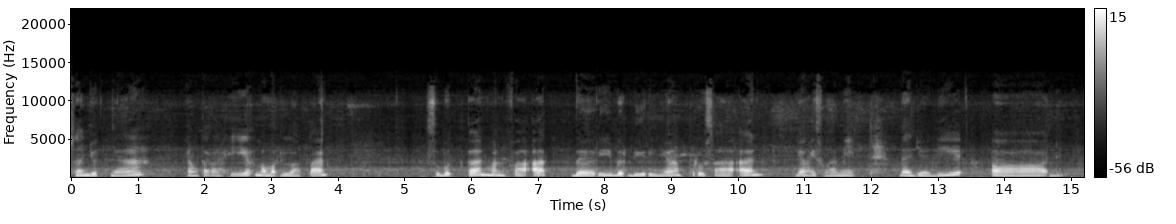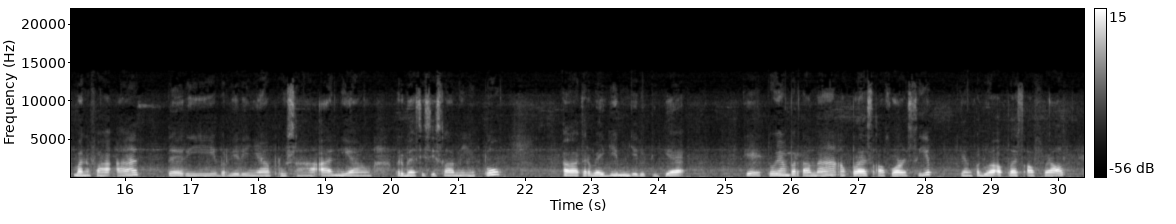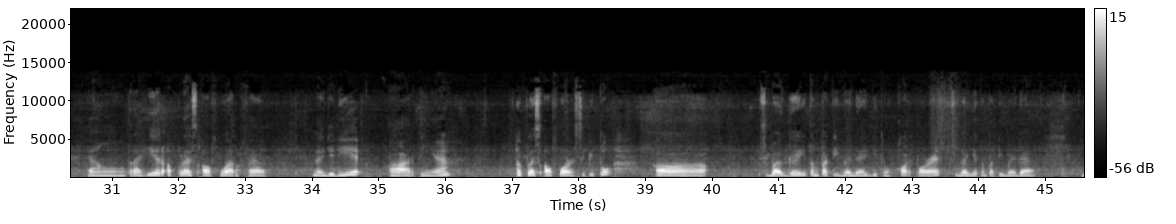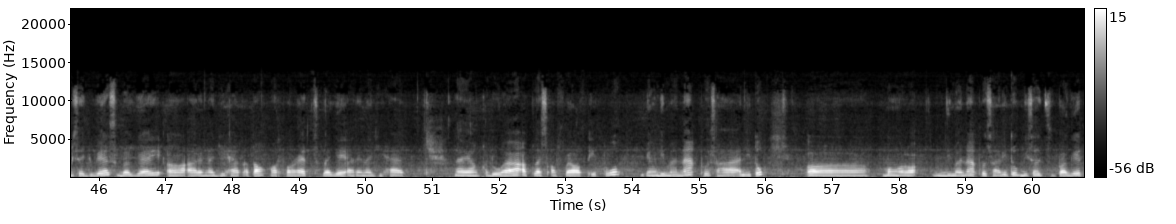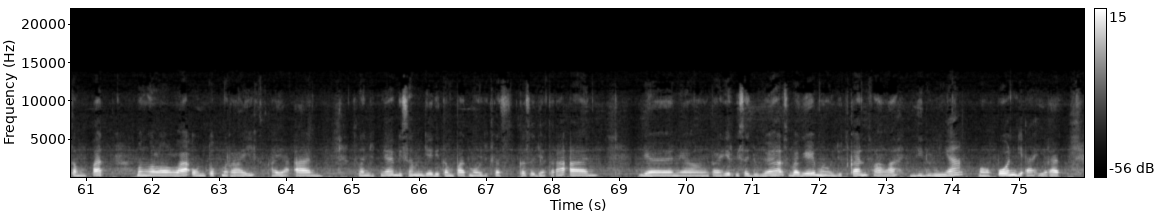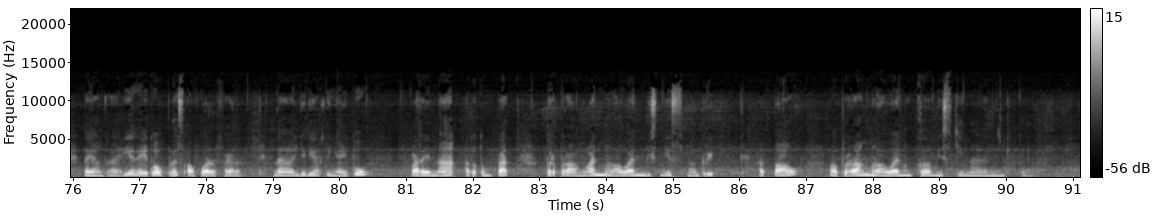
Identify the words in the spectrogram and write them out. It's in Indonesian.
selanjutnya yang terakhir nomor 8 sebutkan manfaat dari berdirinya perusahaan yang islami. Nah jadi uh, manfaat dari berdirinya perusahaan yang berbasis islami itu uh, terbagi menjadi tiga. Yaitu yang pertama a place of worship yang kedua a place of wealth. Yang terakhir a place of warfare nah jadi uh, artinya a place of worship itu uh, sebagai tempat ibadah gitu. Corporate sebagai tempat ibadah. Bisa juga sebagai uh, arena jihad atau corporate sebagai arena jihad. Nah yang kedua a place of wealth itu yang di mana perusahaan itu uh, mengelola di mana perusahaan itu bisa sebagai tempat mengelola untuk meraih kekayaan. Selanjutnya bisa menjadi tempat mewujudkan kesejahteraan. Dan yang terakhir bisa juga sebagai mewujudkan falah di dunia maupun di akhirat. Nah yang terakhir yaitu a place of warfare. Nah jadi artinya itu arena atau tempat perperangan melawan bisnis maghrib atau uh, perang melawan kemiskinan gitu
